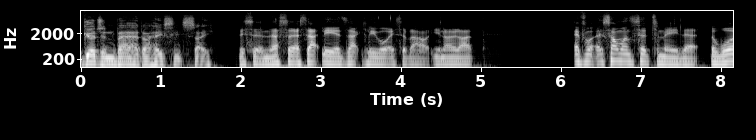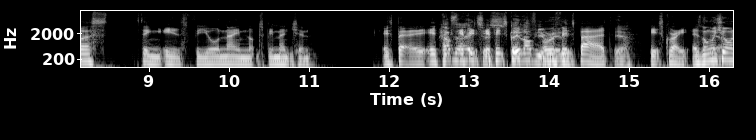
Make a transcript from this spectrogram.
good and bad. I hasten to say. Listen, that's exactly exactly what it's about. You know, like everyone, someone said to me that the worst thing is for your name not to be mentioned. It's better if Have it's, if it's if it's good or if it's bad. Yeah. It's great as long as your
